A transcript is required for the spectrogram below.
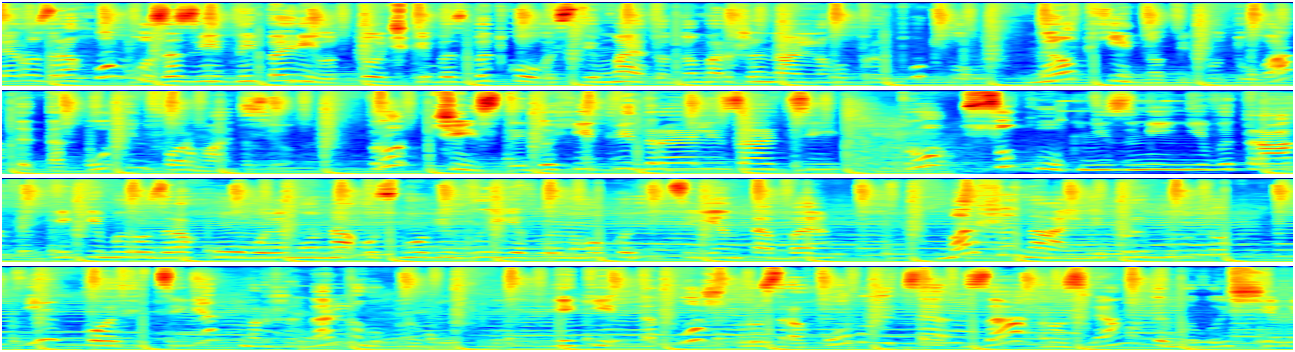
Для розрахунку за звітний період точки беззбитковості методом маржинального прибутку необхідно підготувати таку інформацію про чистий дохід від реалізації, про сукупні змінні витрати, які ми розраховуємо на основі виявленого коефіцієнта Б, маржинальний прибуток і коефіцієнт маржинального прибутку, які також розраховуються за розглянутими вище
